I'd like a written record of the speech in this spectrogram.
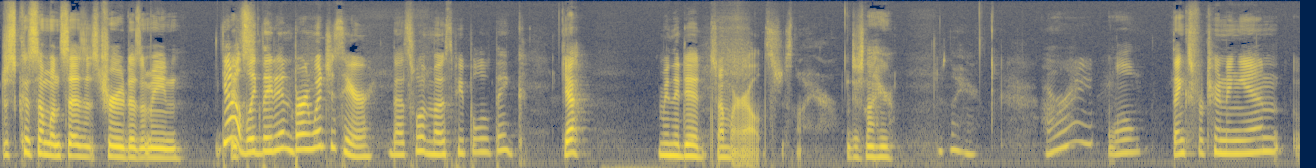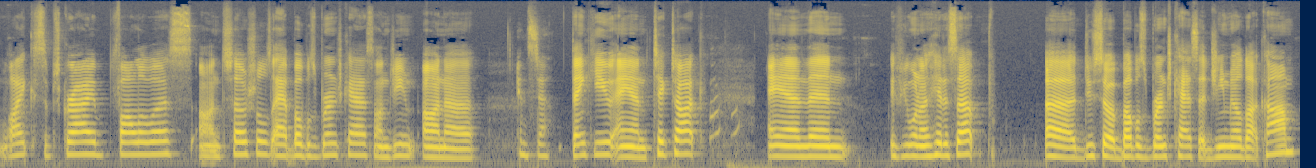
Just because someone says it's true doesn't mean. Yeah, like they didn't burn witches here. That's what most people think. Yeah, I mean, they did somewhere else, just not here. just not here. Just not here. All right. Well, thanks for tuning in. Like, subscribe, follow us on socials at Bubbles Brunchcast on G on uh Insta. thank you and TikTok. And then if you want to hit us up, uh, do so at bubblesbrunchcast at gmail.com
